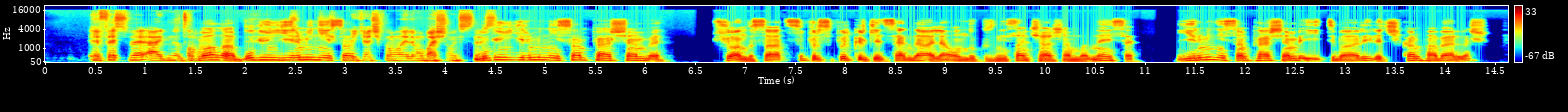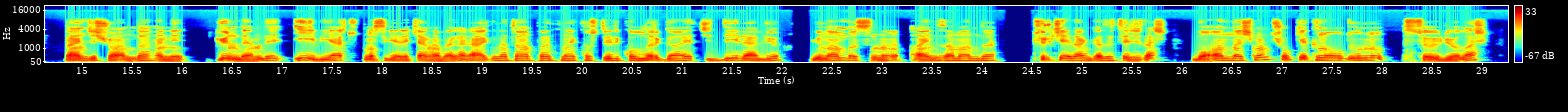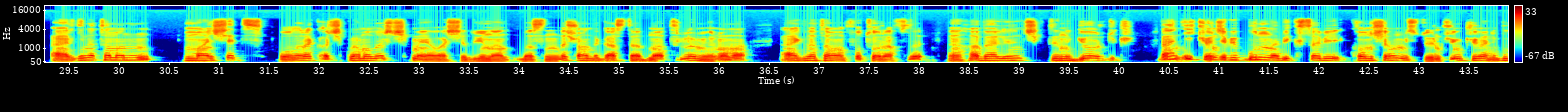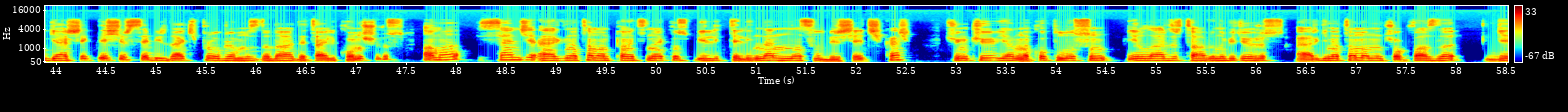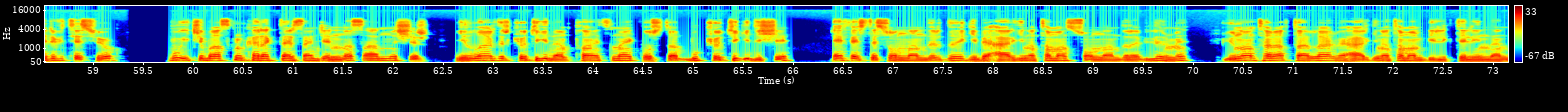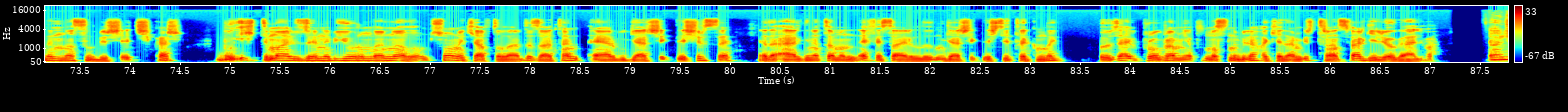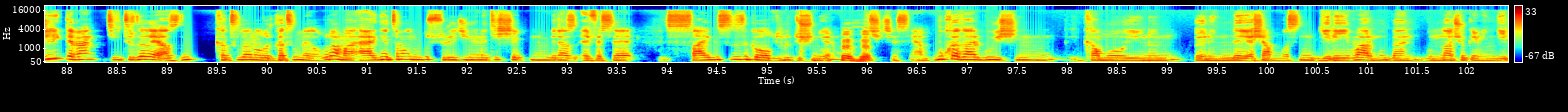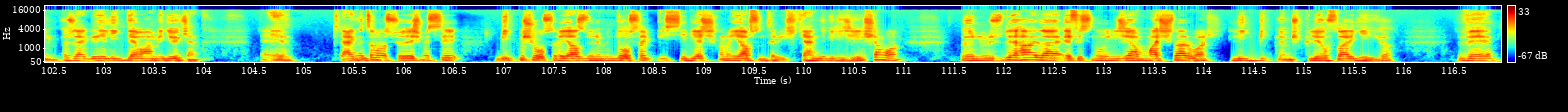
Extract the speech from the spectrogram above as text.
Efes ve Ergin Ataman. Valla bugün 20 Nisan. açıklamalarıyla mı başlamak istersin? Bugün 20 Nisan Perşembe. Şu anda saat 00.47. Sen de hala 19 Nisan Çarşamba. Neyse. 20 Nisan Perşembe itibariyle çıkan haberler bence şu anda hani gündemde iyi bir yer tutması gereken haberler. Ergin Ataman Panathinaikos dedikoduları gayet ciddi ilerliyor. Yunan basını aynı zamanda Türkiye'den gazeteciler bu anlaşmanın çok yakın olduğunu söylüyorlar. Ergin Ataman'ın manşet olarak açıklamaları çıkmaya başladı Yunan basınında. Şu anda gazete adını hatırlamıyorum ama Ergin Ataman fotoğraflı e, haberlerin çıktığını gördük. Ben ilk önce bir bununla bir kısa bir konuşalım istiyorum. Çünkü hani bu gerçekleşirse bir dahaki programımızda daha detaylı konuşuruz. Ama sence Ergin Ataman Panathinaikos birlikteliğinden nasıl bir şey çıkar? Çünkü yanına Kopulos'un yıllardır tavrını biliyoruz. Ergin Ataman'ın çok fazla geri vitesi yok. Bu iki baskın karakter sence nasıl anlaşır? Yıllardır kötü giden Panathinaikos'ta bu kötü gidişi Efes'te sonlandırdığı gibi Ergin Ataman sonlandırabilir mi? Yunan taraftarlar ve Ergin Ataman birlikteliğinden de nasıl bir şey çıkar? Bu ihtimal üzerine bir yorumlarını alalım. Sonraki haftalarda zaten eğer bu gerçekleşirse ya da Ergin Ataman'ın Efes ayrılığının gerçekleştiği takımda özel bir program yapılmasını bile hak eden bir transfer geliyor galiba. Öncelikle ben Twitter'da da yazdım. Katılan olur katılmayan olur ama Ergin Ataman'ın bu süreci yönetiş şeklinin biraz Efes'e saygısızlık olduğunu düşünüyorum hı hı. açıkçası. Yani bu kadar bu işin kamuoyunun önünde yaşanmasının gereği var mı? Ben bundan çok emin değilim. Özellikle de lig devam ediyorken. Yani Ergin Ataman sözleşmesi bitmiş olsa ve yaz döneminde olsak istediği açıklamayı yapsın tabii ki. Kendi bileceği iş ama önümüzde hala Efes'in oynayacağı maçlar var. Lig bitmemiş. Playoff'lar geliyor. Ve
